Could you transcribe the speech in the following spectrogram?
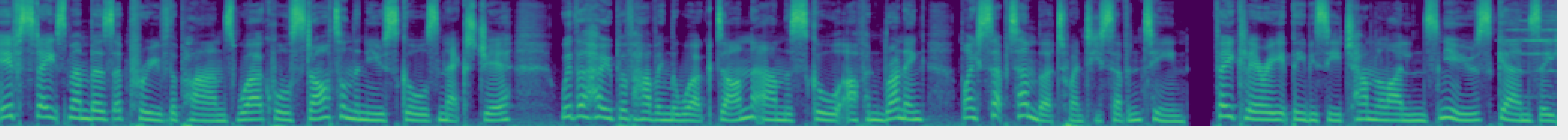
If States members approve the plans, work will start on the new schools next year, with the hope of having the work done and the school up and running by September 2017. Fae Clerey, BBC Channel Islands News, Guernsey.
